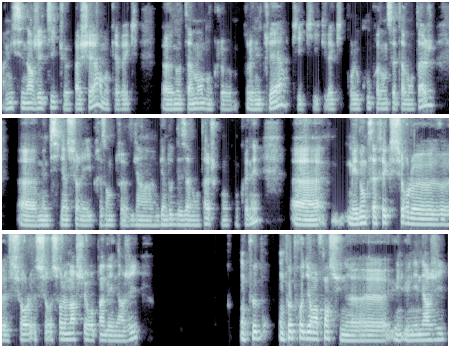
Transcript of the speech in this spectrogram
un mix énergétique pas cher, donc avec euh, notamment donc le, le, nucléaire, qui, qui, qui, pour le coup présente cet avantage. même si bien sûr il présente bien bien d'autres désavantages qu'on connaît. mais donc ça fait que sur le sur le sur, sur le marché européen de l'énergie, on peut on peut produire en France une une, une énergie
